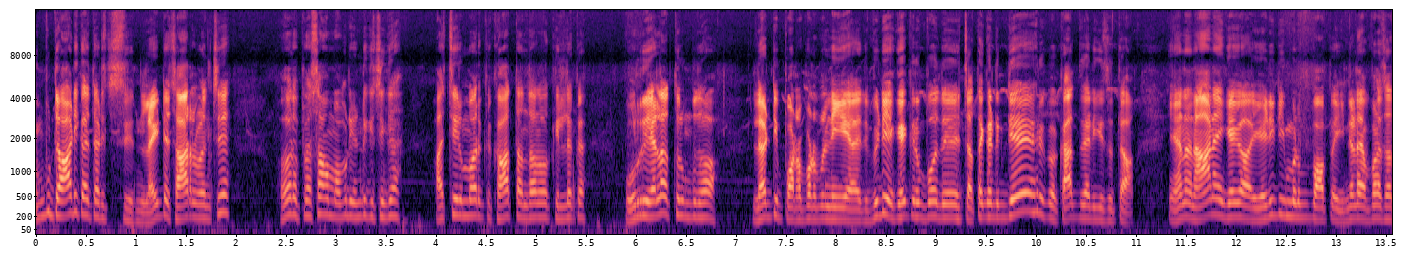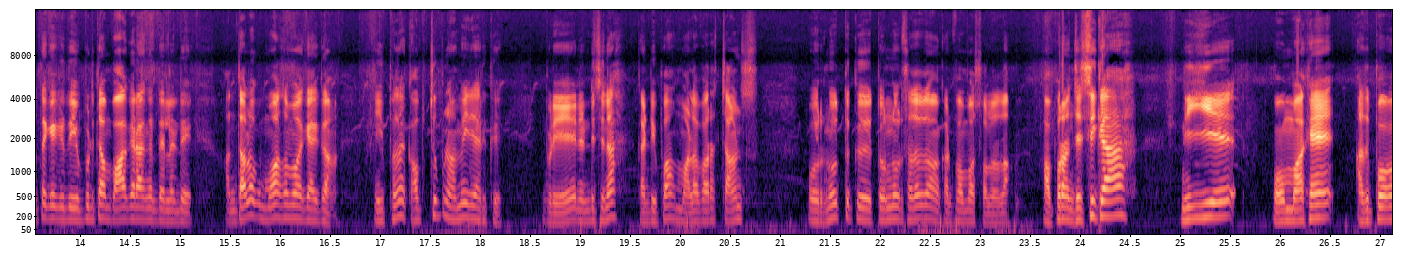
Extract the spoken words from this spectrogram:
எம்பிட்டு ஆடி காற்று அடிச்சிச்சு. இந்த லைட்டை சாரல் வந்துச்சு. அதோட பேசாமல் அப்படி எண்டுக்குச்சுங்க ஆச்சரியமாக இருக்குது காற்று அந்த அளவுக்கு இல்லைங்க. ஒரு இலை திரும்புதா? இல்லாட்டி பட படப்பட நீங்கள் அது வீடியோ கேட்குற போது சத்தம் கேட்டுக்கிட்டே இருக்கும் காற்று அடிக்க சத்தம். ஏன்னா நானே கேட்க எடிட்டிங் மட்டும் பார்ப்பேன். என்னடா எவ்வளோ சத்தம் கேட்குது எப்படி தான் பார்க்குறாங்கன்னு தெரியலட்டு அந்த அளவுக்கு மோசமாக கேட்கும் இப்போ தான் கப்சுப்புன்னு அமைதியாக இருக்குது இப்படியே நின்றுச்சுன்னா கண்டிப்பாக மழை வர சான்ஸ் ஒரு நூற்றுக்கு தொண்ணூறு சதவீதம் கன்ஃபார்மாக சொல்லலாம். அப்புறம் ஜெசிகா நீயே உன் மகன் அது போக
